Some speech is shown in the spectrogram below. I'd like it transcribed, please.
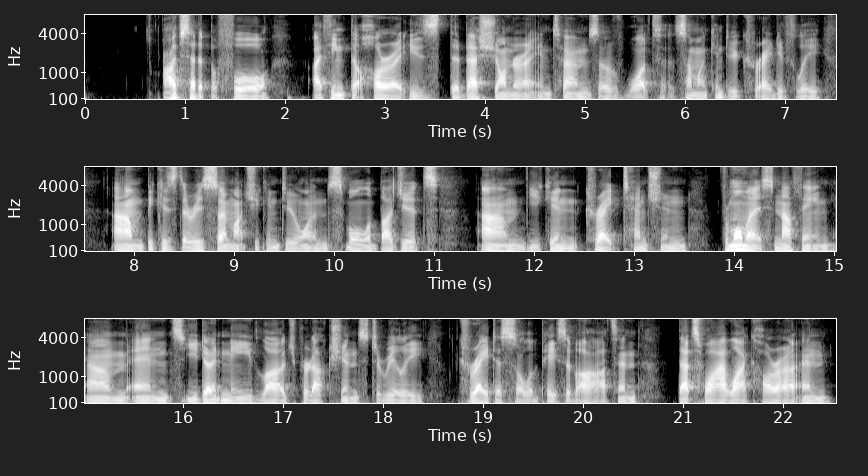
I've said it before I think that horror is the best genre in terms of what someone can do creatively, um, because there is so much you can do on smaller budgets. Um, you can create tension from almost nothing, um, and you don't need large productions to really create a solid piece of art. And that's why I like horror. And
